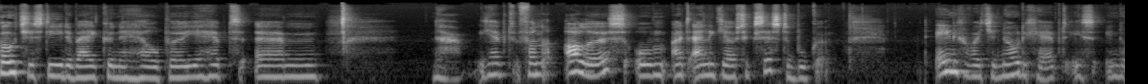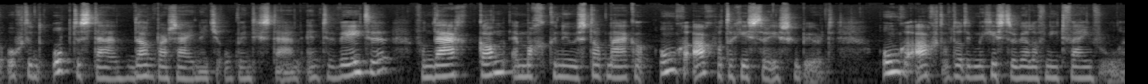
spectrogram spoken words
coaches die je erbij kunnen helpen. Je hebt, um, nou, je hebt van alles om uiteindelijk jouw succes te boeken. Het enige wat je nodig hebt is in de ochtend op te staan, dankbaar zijn dat je op bent gestaan en te weten: vandaag kan en mag ik een nieuwe stap maken, ongeacht wat er gisteren is gebeurd Ongeacht of dat ik me gisteren wel of niet fijn voelde.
